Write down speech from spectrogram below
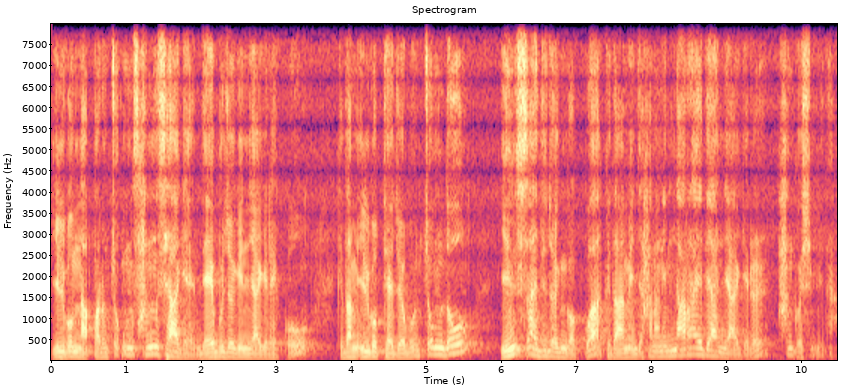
일곱 나팔은 조금 상세하게 내부적인 이야기를 했고 그 다음에 일곱 대접은 좀 더 인사이드적인 것과 그 다음에 이제 하나님 나라에 대한 이야기를 한 것입니다.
